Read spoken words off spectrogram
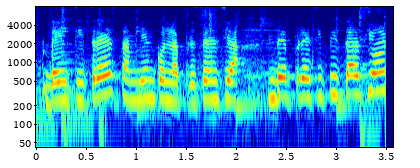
23, también con la presencia de precipitación.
